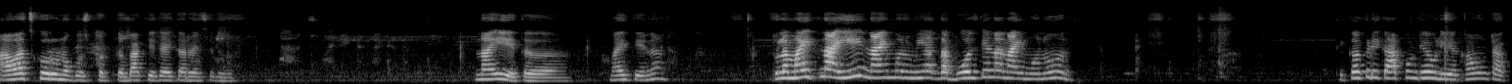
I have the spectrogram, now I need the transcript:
आवाज करू नकोस फक्त बाकी काय करायचं तुला? नाही येत माहितीये ना? तुला माहीत नाही? नाही म्हणून मी एकदा बोलते ना नाही म्हणून. ती ककडी कापून ठेवली आहे खाऊन टाक.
